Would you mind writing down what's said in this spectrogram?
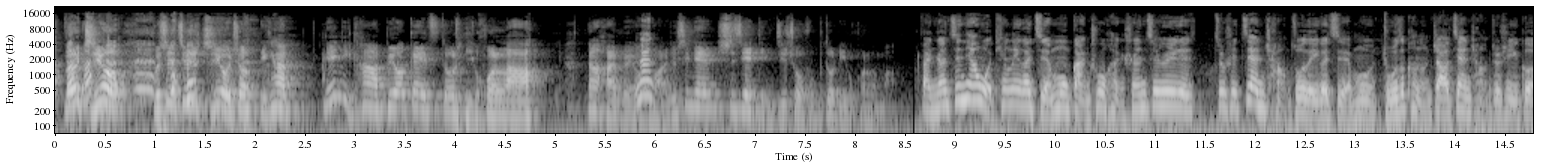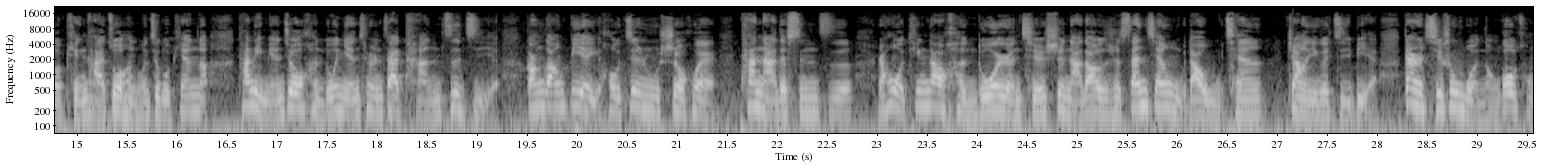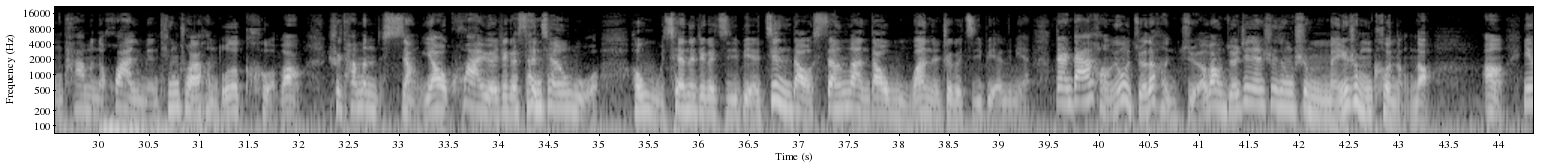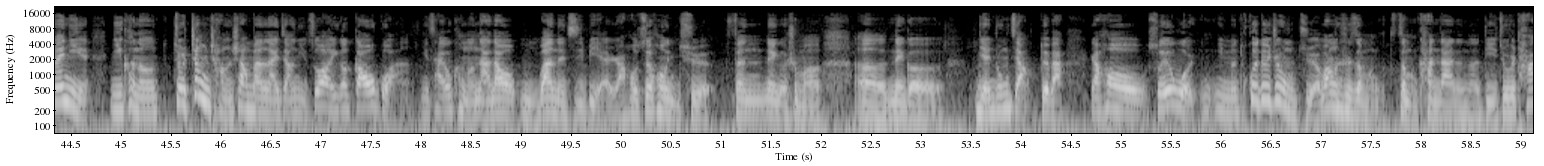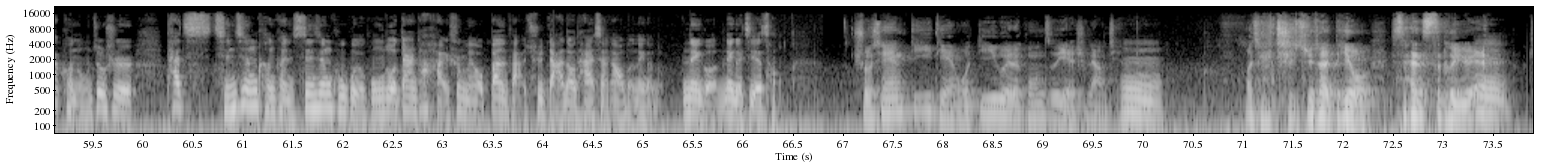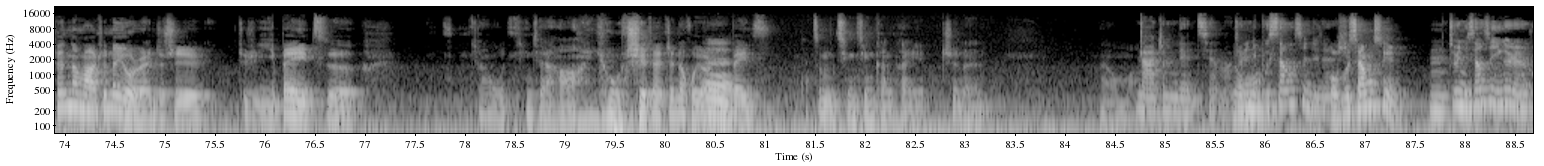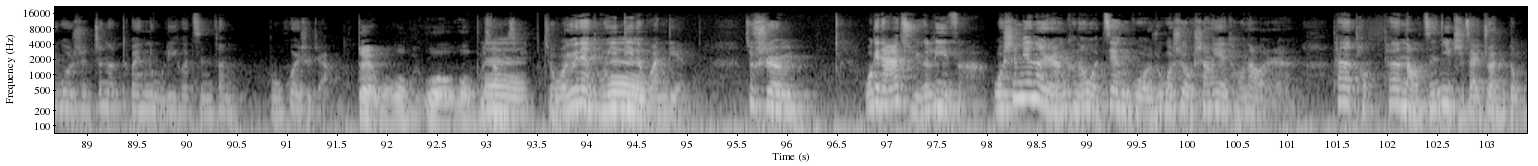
不是只有不是就是只有就你看，连你看啊，Bill Gates 都离婚啦，那还没有吗？就现在世界顶级首富不都离婚了吗？反正今天我听那个节目感触很深，其实一个就是建厂做的一个节目，竹子可能知道建厂就是一个平台做很多纪录片的，它里面就有很多年轻人在谈自己刚刚毕业以后进入社会，他拿的薪资，然后我听到很多人其实是拿到的是三千五到五千。这样一个级别，但是其实我能够从他们的话里面听出来很多的渴望，是他们想要跨越这个 三千五和五千的这个级别，进到三万到五万的这个级别里面。但是大家好像又觉得很绝望，觉得这件事情是没什么可能的。啊、因为你你可能就正常上班来讲，你做到一个高管，你才有可能拿到五万的级别，然后最后你去分那个什么呃那个年终奖，对吧？然后，所以我你们会对这种绝望是怎么怎么看待的呢？第一，就是他可能就是他勤勤恳恳、辛辛苦苦的工作，但是他还是没有办法去达到他想要的那个那个那个阶层。首先第一点，我第一个月的工资也是两千多，嗯而且持续了得有 三四个月。嗯，真的吗？真的有人就是就是一辈子，这样我听起来好像很幼稚，但真的会有人嗯一辈子这么勤勤恳恳，也只能拿这么点钱吗就是你不相信这件事。我不相信。嗯，就是你相信一个人，如果是真的特别努力和勤奋，不会是这样的。对我，我我我不相信。嗯就我有点同意 D 的嗯观点，就是我给大家举一个例子啊，我身边的人可能我见过，如果是有商业头脑的人，他的头他的脑筋一直在转动，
